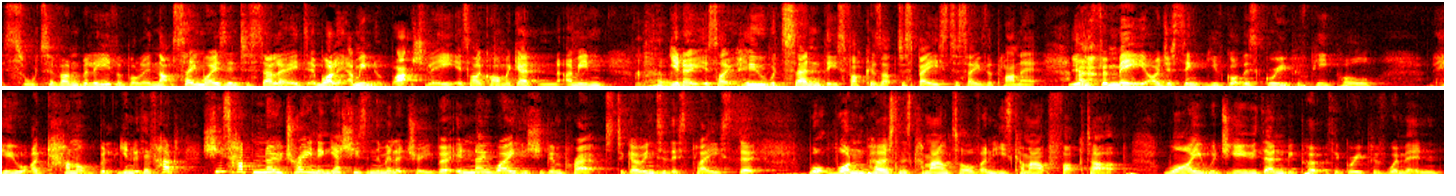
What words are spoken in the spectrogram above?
sort of unbelievable in that same way as Interstellar. It, well, I mean, actually, it's like Armageddon. I mean, you know, it's like who would send these fuckers up to space to save the planet? Yeah. And for me, I just think you've got this group of people who I cannot, be, you know, they've had. She's had no training. Yes, she's in the military, but in no way has she been prepped to go into this place that. What one person has come out of, and he's come out fucked up. Why would you then be put with a group of women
